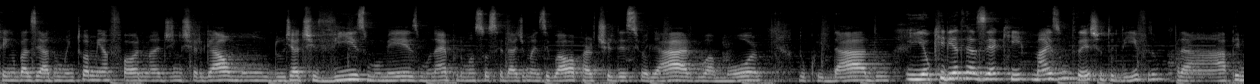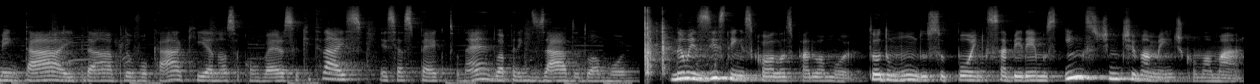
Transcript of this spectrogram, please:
tenho baseado muito a minha forma de enxergar o mundo, de ativismo mesmo, né, por uma sociedade mais igual a partir desse olhar do amor, do cuidado. E eu queria trazer aqui mais um trecho do livro para apimentar e para provocar aqui a nossa conversa que traz esse aspecto, né, do aprendizado do amor. Não existem escolas para o amor. Todo mundo supõe que saberemos instintivamente como amar.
